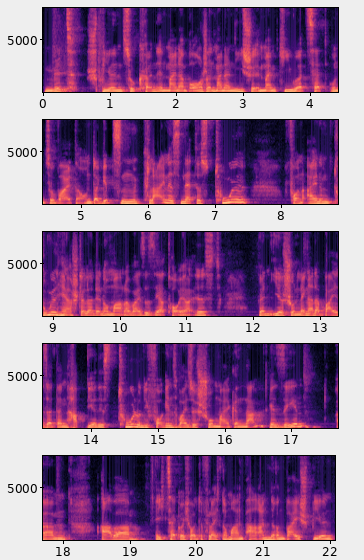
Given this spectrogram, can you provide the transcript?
mitspielen zu können in meiner Branche, in meiner Nische, in meinem Keyword-Set und so weiter. Und da gibt es ein kleines, nettes Tool von einem Toolhersteller, der normalerweise sehr teuer ist. Wenn ihr schon länger dabei seid, dann habt ihr das Tool und die Vorgehensweise schon mal genannt, gesehen. Ähm, aber ich zeige euch heute vielleicht noch mal ein paar anderen Beispielen,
